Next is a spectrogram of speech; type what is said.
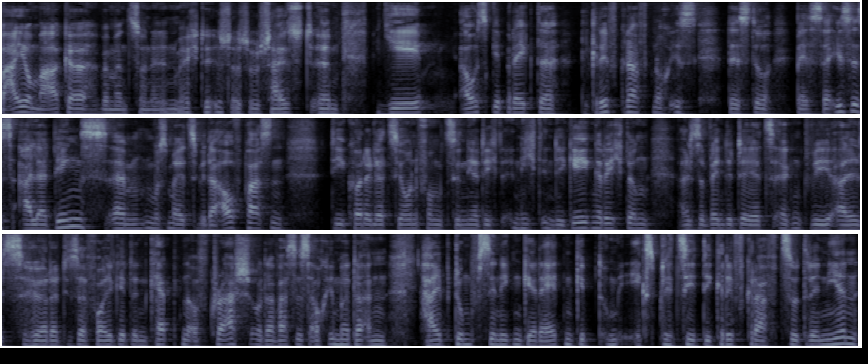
Biomarker, wenn man es so nennen möchte, ist. Also das heißt, ähm, je ausgeprägter die Griffkraft noch ist, desto besser ist es. Allerdings ähm, muss man jetzt wieder aufpassen, die Korrelation funktioniert nicht in die Gegenrichtung. Also wenn du dir jetzt irgendwie als Hörer dieser Folge den Captain of Crush oder was es auch immer da an halbdumpfsinnigen Geräten gibt, um explizit die Griffkraft zu trainieren,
